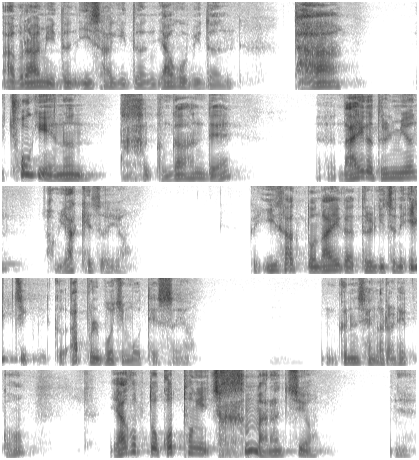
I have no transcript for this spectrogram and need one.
아브라함이든 이삭이든 야곱이든 다 초기에는 다 건강한데 나이가 들면 좀 약해져요. 그 이삭도 나이가 들기 전에 일찍 그 앞을 보지 못했어요. 그런 생각을 했고 야곱도 고통이 참 많았지요. 예.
